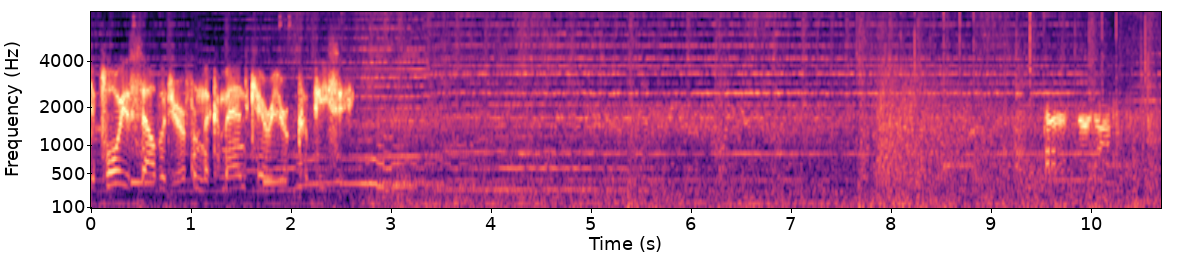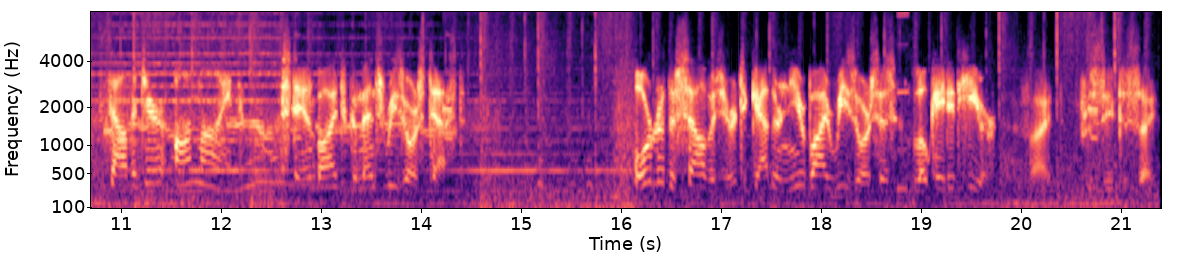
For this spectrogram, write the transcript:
deploy a salvager from the command carrier Kapisi. Salvager online. Stand by to commence resource test. Order the salvager to gather nearby resources located here. Fine. Proceed to site.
